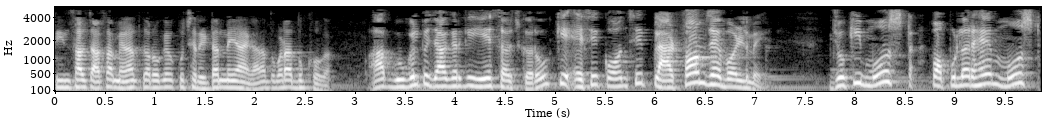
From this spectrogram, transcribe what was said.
तीन साल, चार साल मेहनत करोगे, कुछ रिटर्न नहीं आएगा ना तो बड़ा दुख होगा। आप गूगल पे जाकर के ये सर्च करो कि ऐसे कौन से प्लेटफॉर्म्स है वर्ल्ड में, जो कि मोस्ट पॉपुलर है मोस्ट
